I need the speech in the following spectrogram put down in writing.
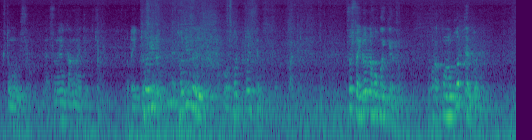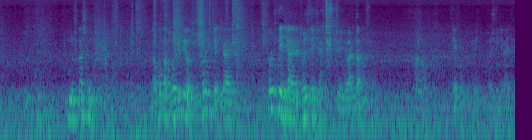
いくと思うんですよ。その辺考えてちょっと閉じる閉じるこう閉じてるんですよ。こうやってそうするといろんな方向行けるところがこう残ってるとね難しいんですよだから僕は閉じるように閉じて開いて閉じて開いて閉じて開いてって言われたんです。よあの稽古の時に閉じて開いて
